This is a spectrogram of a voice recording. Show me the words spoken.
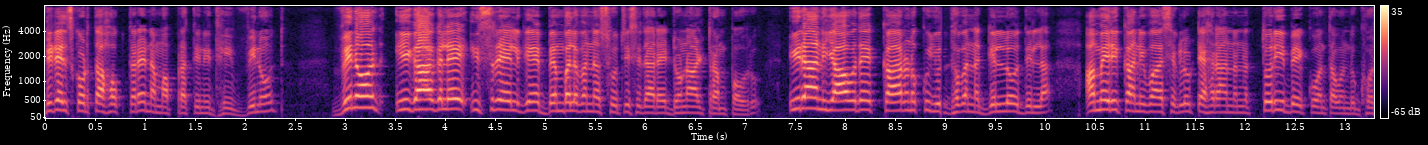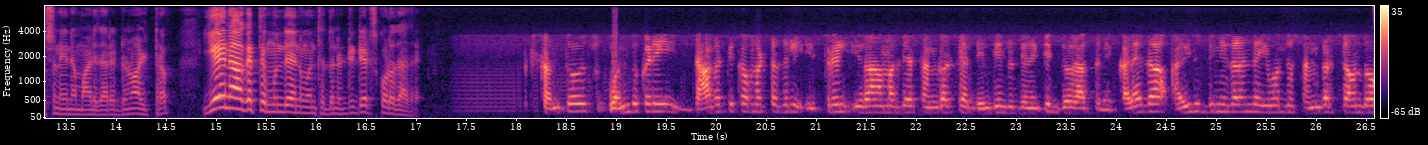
ಡೀಟೇಲ್ಸ್ ಕೊಡ್ತಾ ಹೋಗ್ತಾರೆ ನಮ್ಮ ಪ್ರತಿನಿಧಿ ವಿನೋದ್. ವಿನೋದ್ ಈಗಾಗಲೇ ಇಸ್ರೇಲ್ಗೆ ಬೆಂಬಲವನ್ನು ಸೂಚಿಸಿದ್ದಾರೆ ಡೊನಾಲ್ಡ್ ಟ್ರಂಪ್ ಅವರು. ಇರಾನ್ ಯಾವುದೇ ಕಾರಣಕ್ಕೂ ಯುದ್ಧವನ್ನು ಗೆಲ್ಲೋದಿಲ್ಲ. ಅಮೆರಿಕ ನಿವಾಸಿಗಳು ಟೆಹರಾನ್ ಅನ್ನು ತೊರಿಬೇಕು ಅಂತ ಒಂದು ಘೋಷಣೆಯನ್ನು ಮಾಡಿದ್ದಾರೆ ಡೊನಾಲ್ಡ್ ಟ್ರಂಪ್. ಏನಾಗುತ್ತೆ ಮುಂದೆ ಅನ್ನುವಂಥದ್ದನ್ನು ಡೀಟೇಲ್ಸ್ ಕೊಡೋದಾದ್ರೆ? ಸಂತೋಷ್, ಒಂದು ಕಡೆ ಜಾಗತಿಕ ಮಟ್ಟದಲ್ಲಿ ಇಸ್ರೇಲ್ ಇರಾನ್ ಮಧ್ಯೆ ಸಂಘರ್ಷ ದಿನದಿಂದ ದಿನಕ್ಕೆ ಜೋರಾಗ್ತದೆ ಕಳೆದ ಐದು ದಿನಗಳಿಂದ ಈ ಒಂದು ಸಂಘರ್ಷ ಒಂದು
